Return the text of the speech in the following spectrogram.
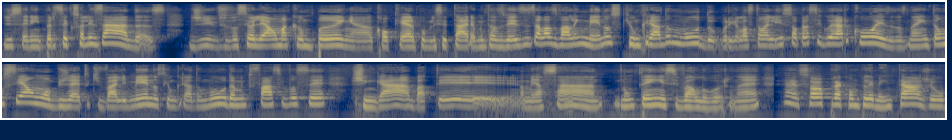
de serem hipersexualizadas, de você olhar uma campanha qualquer publicitária, muitas vezes elas valem menos que um criado mudo, porque elas estão ali só para segurar coisas, né? Então, se é um objeto que vale menos que um criado mudo, é muito fácil você xingar, bater, ameaçar, não tem esse valor, né? É, só para complementar, Ju,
